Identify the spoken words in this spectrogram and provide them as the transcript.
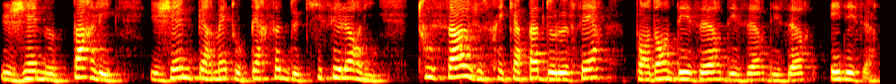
j'aime parler, j'aime permettre aux personnes de kiffer leur vie. Tout ça, je serais capable de le faire pendant des heures, des heures, des heures et des heures.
